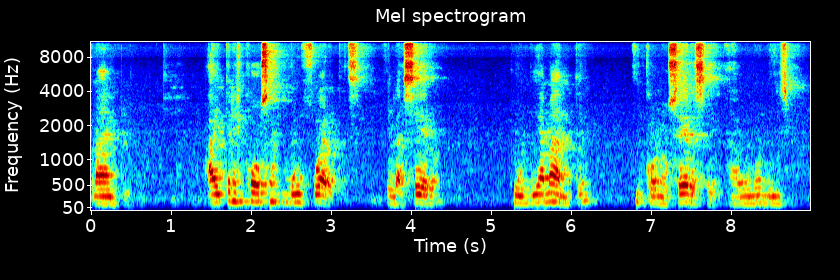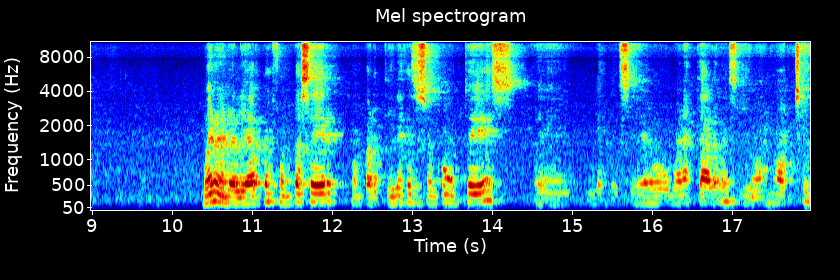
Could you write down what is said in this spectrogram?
Franklin. Hay tres cosas muy fuertes. El acero, un diamante y conocerse a uno mismo. Bueno, en realidad pues fue un placer compartir esta sesión con ustedes. Eh, les deseo buenas tardes y buenas noches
